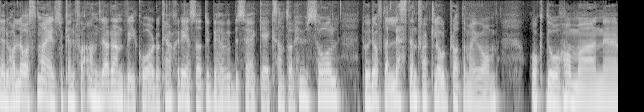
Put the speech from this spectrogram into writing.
När du har last mile så kan du få andra randvillkor. Då kanske det är så att du behöver besöka x antal hushåll. Då är det ofta less than truckload pratar man ju om. Och då har man eh,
